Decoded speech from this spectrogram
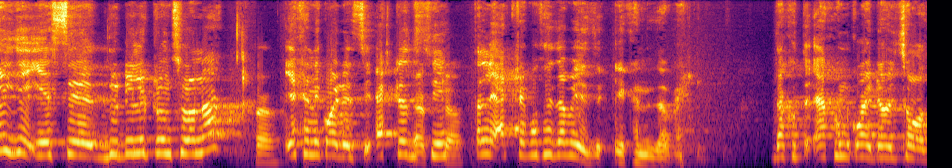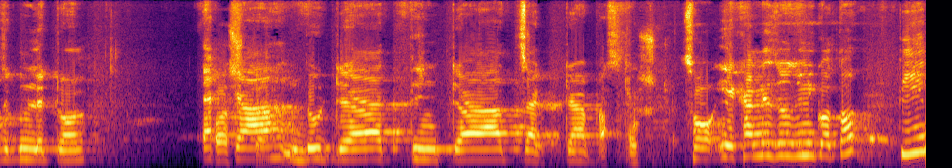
এই যে এস এ দুটি ইলেকট্রন ছিল না? হ্যাঁ। এখানে কয়টা আছে? একটা দিচ্ছি। তাহলে একটা কোথায় যাবে? এই যে এখানে যাবে। দেখো তো এখন কয়টা হচ্ছে অযুগ্ম ইলেকট্রন। একটা দুটা তিনটা চারটা পাঁচটা। সো এখানে যোজনী কত? তিন।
